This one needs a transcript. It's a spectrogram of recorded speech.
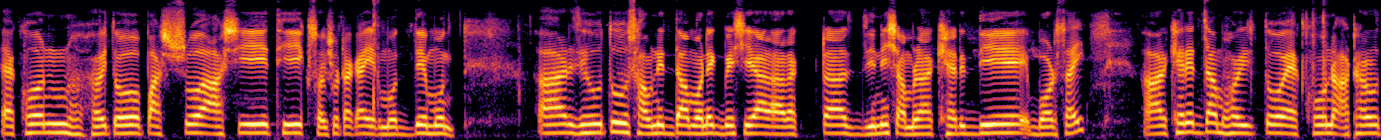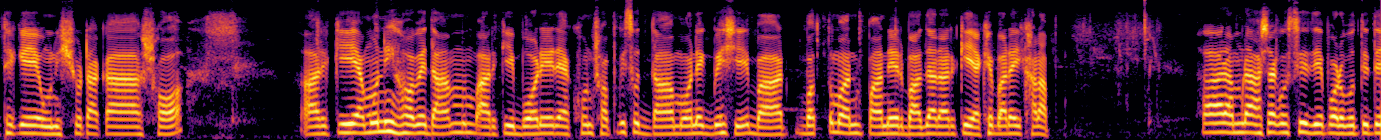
এখন হয়তো পাঁচশো আশি ঠিক ছয়শো টাকা এর মধ্যে মন। আর যেহেতু ছাউনির দাম অনেক বেশি, আর আর একটা জিনিস আমরা খের দিয়ে বর্ষাই আর খেরের দাম হয়তো এখন আঠারো থেকে উনিশশো টাকা শ। আর কি এমনই হবে দাম, আর কি বরের এখন সব কিছুর দাম অনেক বেশি বাট বর্তমান পানের বাজার আর কি একেবারেই খারাপ। আর আমরা আশা করছি যে পরবর্তীতে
